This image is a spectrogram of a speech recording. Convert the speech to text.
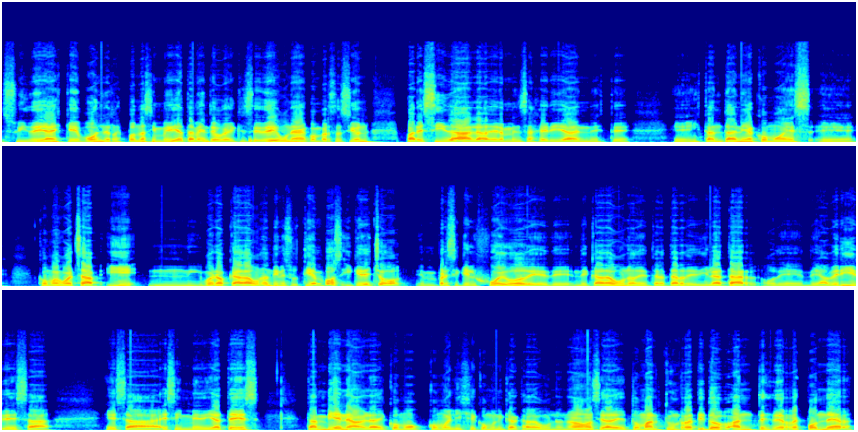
su idea es que vos le respondas inmediatamente, o que se dé una conversación parecida a la de la mensajería en este, eh, instantánea como es como es WhatsApp. Mm, y, bueno, cada uno tiene sus tiempos y que de hecho me parece que el juego de, cada uno de tratar de dilatar o de, abrir esa, esa, esa, inmediatez también habla de cómo, cómo elige comunicar cada uno, ¿no? O sea, de tomarte un ratito antes de responder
